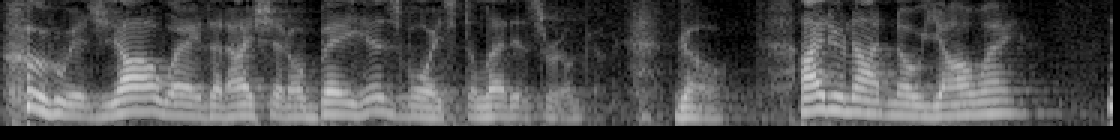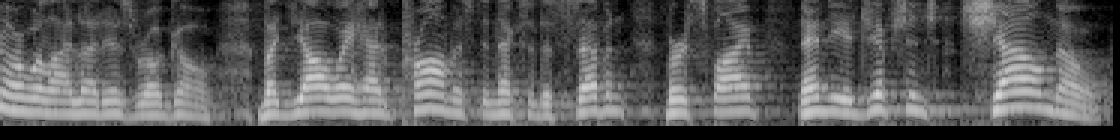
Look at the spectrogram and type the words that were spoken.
Who is Yahweh that I should obey his voice to let Israel go? I do not know Yahweh, nor will I let Israel go. But Yahweh had promised in Exodus 7, verse 5, And the Egyptians shall know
